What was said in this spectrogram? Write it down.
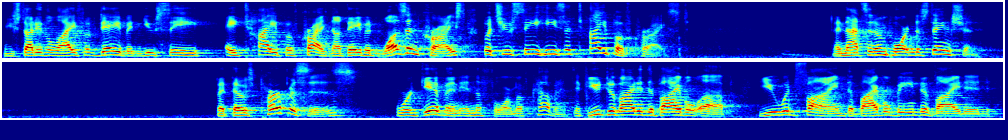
You study the life of David, you see a type of Christ. Now, David wasn't Christ, but you see he's a type of Christ. And that's an important distinction. But those purposes were given in the form of covenants. If you divided the Bible up, you would find the Bible being divided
